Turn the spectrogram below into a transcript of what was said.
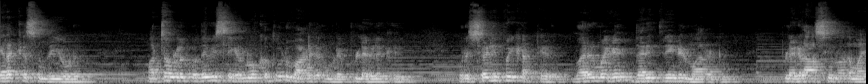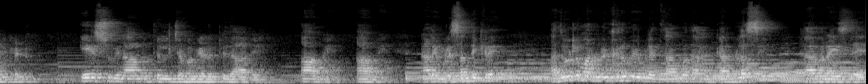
இறக்க சிந்தையோடு மற்றவர்களுக்கு உதவி செய்கிற நோக்கத்தோடு வாழ்கிற நம்முடைய பிள்ளைகளுக்கு ஒரு செழிப்பை கட்டிடும் வறுமைகள் தரித்திரங்கள் மாறட்டும். பிள்ளைகள் ஆசீர்வாதமாக இருக்கட்டும். இயேசுவி நாமத்தில் ஜபங்கள் பிதாவே. ஆமே ஆமே நாளை உங்களை சந்திக்கிறேன். அதோடு நம்முடைய கிருபை உங்களை தாங்குவதாக God bless you. Have a nice day.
